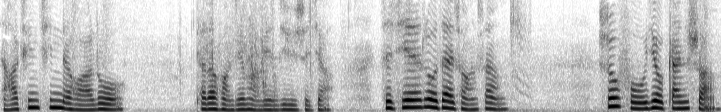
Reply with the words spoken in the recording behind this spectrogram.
然后轻轻的滑落，跳到房间旁边继续睡觉，直接落在床上，舒服又干爽。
